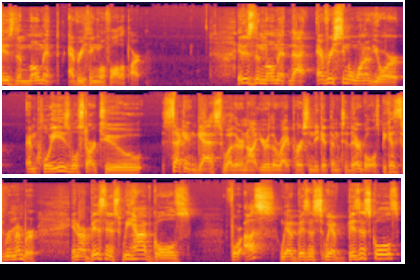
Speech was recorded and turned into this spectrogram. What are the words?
is the moment everything will fall apart. It is the moment that every single one of your employees will start to second guess whether or not you're the right person to get them to their goals. Because remember, in our business, we have goals for us we have business we have business goals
